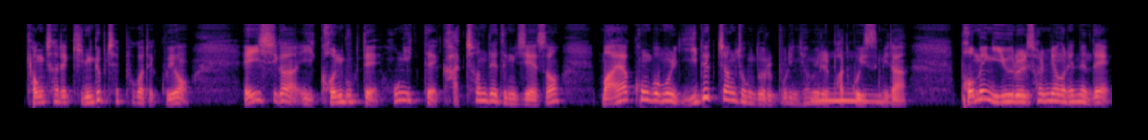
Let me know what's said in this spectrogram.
경찰에 긴급 체포가 됐고요. A 씨가 이 건국대, 홍익대, 가천대 등지에서 마약 홍보물 200장 정도를 뿌린 혐의를 음. 받고 있습니다. 범행 이유를 설명을 했는데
